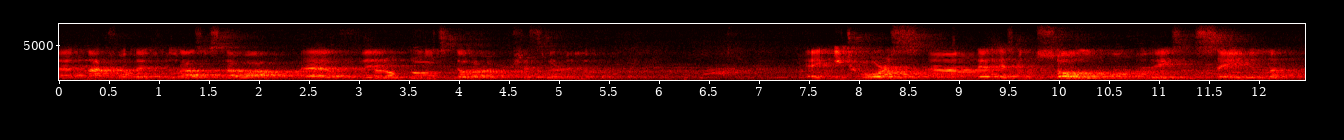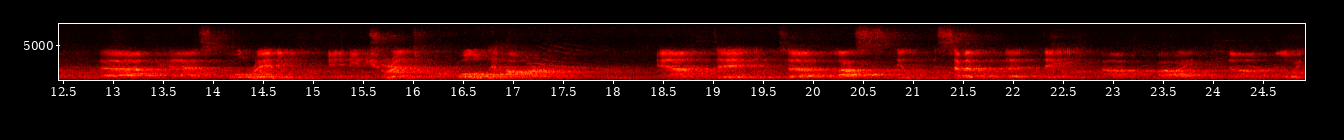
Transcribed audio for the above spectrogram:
e, na kwotę, która została wylicytowana przez Swedenland. each horse uh, that has been sold on today's sale has already an insurance from all of the hammer and uh, it uh, lasts till the seventh uh, day uh, by uh, Lloyd.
